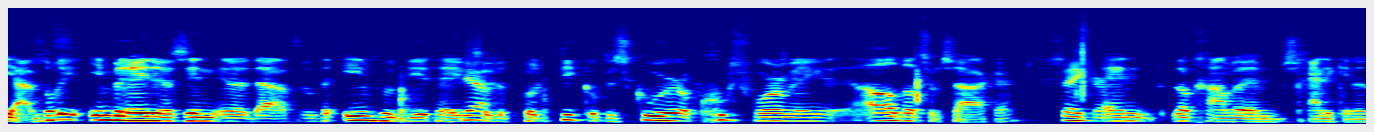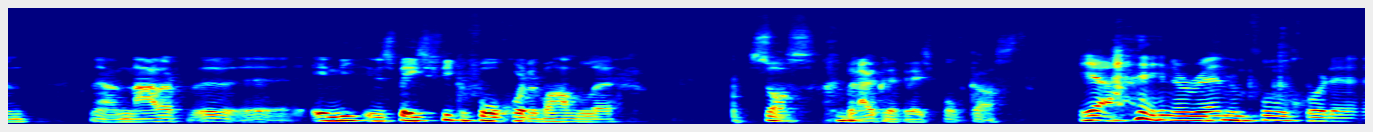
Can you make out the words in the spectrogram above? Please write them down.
Ja, media. toch in, in bredere zin inderdaad. Want de invloed die het heeft, Ja. zoals op politiek, op discours, op groepsvorming, al dat soort zaken. Zeker. En dat gaan we waarschijnlijk in een, nou, nader, eh, eh, in, niet in een specifieke volgorde behandelen. Zoals gebruikelijk in deze podcast. Ja, in een random volgorde.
